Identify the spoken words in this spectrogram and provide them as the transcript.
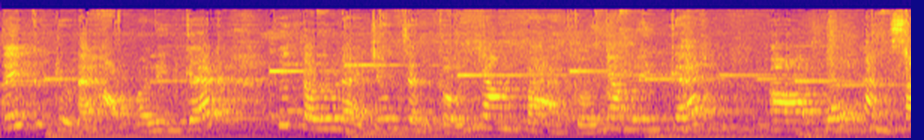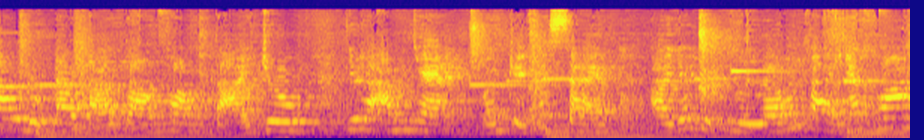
tiếp các trường đại học và liên kết. Thứ tư là chương trình cử nhân và cử nhân liên kết. Bốn ngành sau được đào tạo toàn phần tại trường như là âm nhạc quản trị khách sạn à, giáo dục người lớn và nha khoa.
